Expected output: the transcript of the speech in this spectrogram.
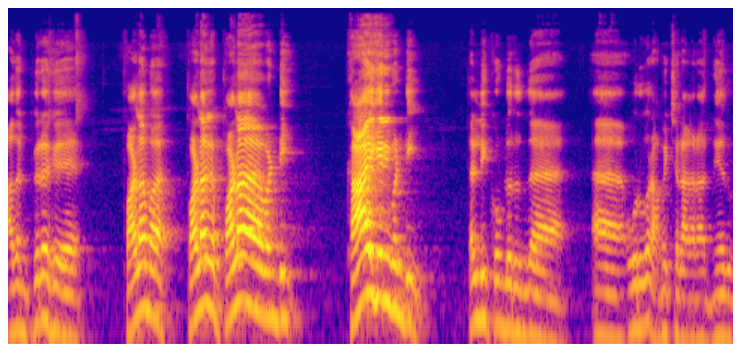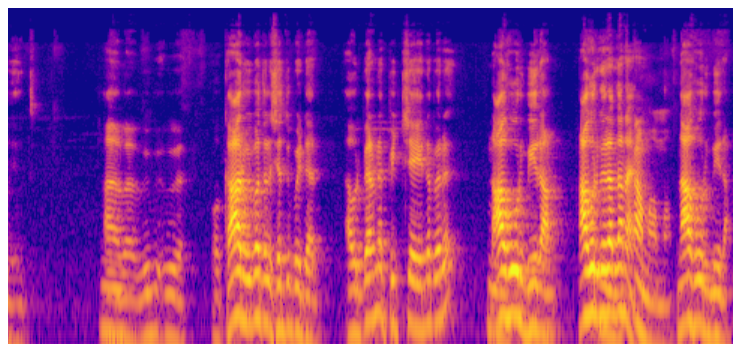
அதன் பிறகு பல பல பல வண்டி காய்கறி வண்டி தள்ளி கொண்டிருந்த ஒருவர் அமைச்சராகிறார் நேரு கார் விபத்தில் செத்து போயிட்டார். அவர் பேர் என்ன? பிச்சை. என்ன பேர்? நாகூர் மீரான் நாகூர் மீரான் தானே? ஆமாம் ஆமாம். நாகூர் மீரான்.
